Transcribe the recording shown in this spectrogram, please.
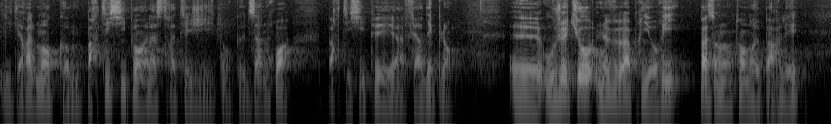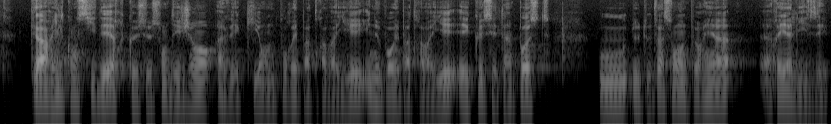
littéralement comme participant à la stratégie. Donc Zanhua participer à faire des plans. Euh, ne veut a priori pas en entendre parler, car il considère que ce sont des gens avec qui on ne pourrait pas travailler, il ne pourrait pas travailler, et que c'est un poste où de toute façon on ne peut rien réaliser.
